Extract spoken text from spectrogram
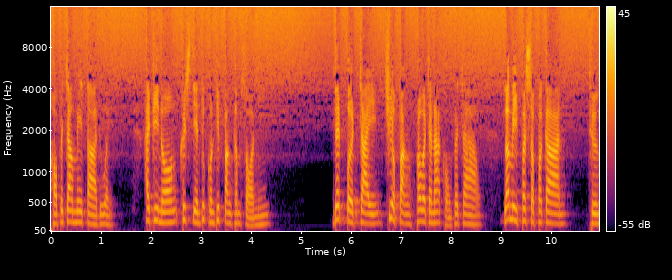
ขอพระเจ้าเมตตาด้วย ให้พี่น้องคริสเตียนทุกคนที่ฟังคำสอนนี้ ได้เปิดใจเชื่อฟังพระวจนะของพระเจ้า และมีประสบการณ์ถึง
